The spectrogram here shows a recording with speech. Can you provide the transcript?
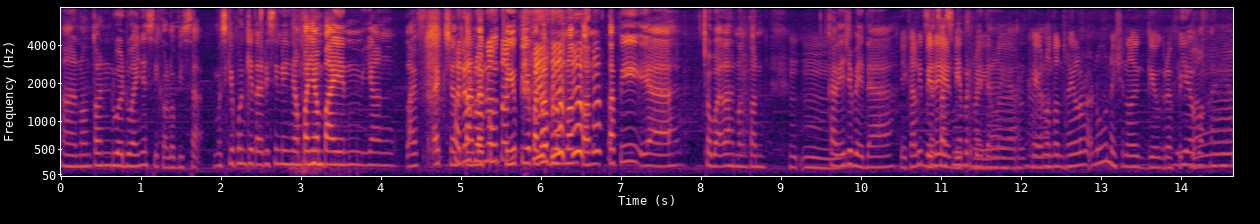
eh, nonton dua-duanya sih kalau bisa meskipun kita di sini nyampa nyampain yang live action Padahal tanda belum nonton. kutip ya padahal belum nonton tapi ya cobalah nonton Mm-mm. kali aja beda Ya kali beda ya sensasinya berbeda trailer. ya Kayak nonton trailer, aduh National Geographic Iya, banget. makanya.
